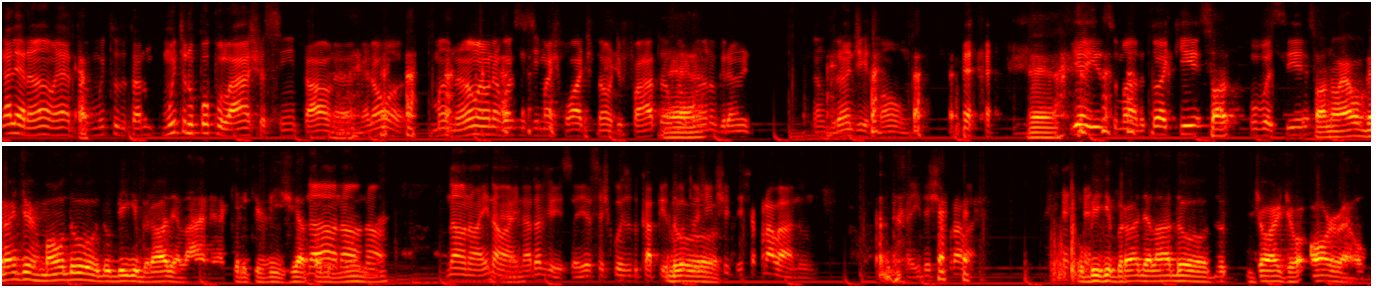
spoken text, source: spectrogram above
Galerão, é, tá é. muito tá muito no populacho assim e tal, né? É. Melhor manão é um negócio assim mais forte, não, de fato é um é. mano grande. É um grande irmão. É. E é isso, mano. Tô aqui só, com você. Só não é o grande irmão do, do Big Brother lá, né? Aquele que vigia não, todo não, mundo. Não, né? Não, não, aí não, é. aí nada a ver. Isso aí, essas coisas do capiroto, do... a gente deixa pra lá. No... Isso aí deixa pra lá. o Big Brother lá do, do George Orwell,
